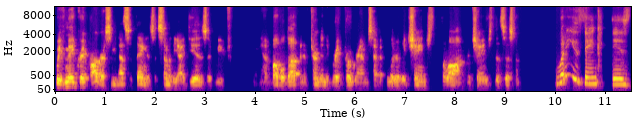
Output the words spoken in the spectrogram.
we've made great progress. I mean, that's the thing is that some of the ideas that we've have bubbled up and have turned into great programs have literally changed the law and changed the system. What do you think is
